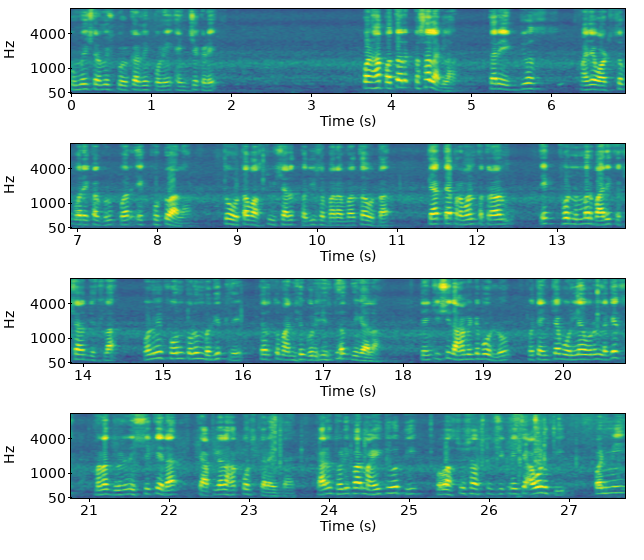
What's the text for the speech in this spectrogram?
उमेश रमेश कुलकर्णी पुणे यांच्याकडे. पण हा पत्र कसा लागला? तर एक दिवस माझ्या व्हॉट्सअपवर एका ग्रुपवर एक फोटो आला. तो होता वास्तुविशारद पदी समारंभाचा होता. त्यात त्या प्रमाणपत्रावर एक फोन नंबर बारीक अक्षरात दिसला. म्हणून मी फोन करून बघितले तर तो मान्य गुरुजींचाच निघाला. त्यांच्याशी दहा मिनटं बोललो. व त्यांच्या बोलण्यावरून लगेच मनात दृढनिश्चय केला की आपल्याला हा कोर्स करायचा आहे. कारण थोडीफार माहिती होती व वास्तुशास्त्र शिकण्याची आवड होती. पण मी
